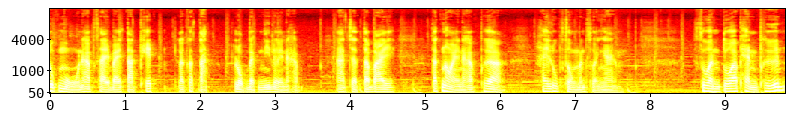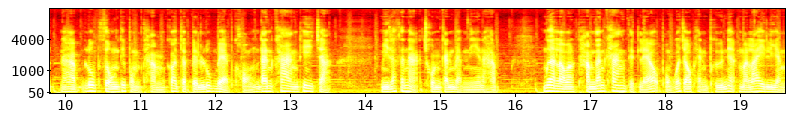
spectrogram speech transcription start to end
ลูกหมูนะครับ ใส่ใบตัดเพชรแล้วก็ตัดหลบแบบนี้เลยนะครับ อาจจะตะไบสักหน่อยนะครับ เพื่อให้รูปทรงมันสวยงาม ส่วนตัวแผ่นพื้นนะครับ รูปทรงที่ผมทำก็จะเป็นรูปแบบของด้านข้างที่จะมีลักษณะชนกันแบบนี้นะครับ เมื่อเราทำด้านข้างเสร็จแล้ว ผมก็จะเอาแผ่นพื้นเนี่ยมาไล่เรียง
